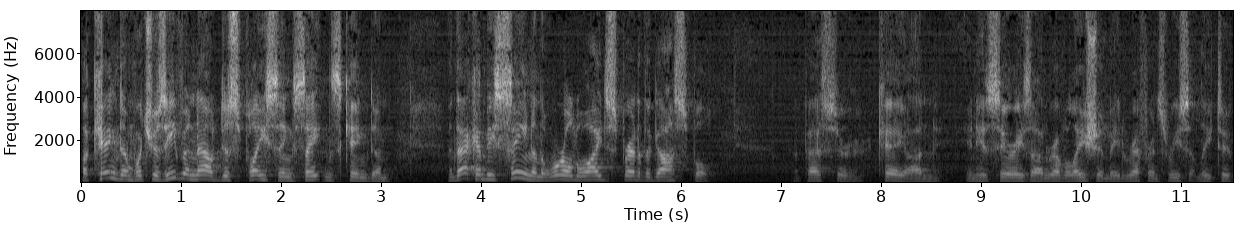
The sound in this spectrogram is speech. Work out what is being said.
A kingdom which is even now displacing Satan's kingdom. And that can be seen in the worldwide spread of the gospel. Uh, Pastor Kay, on, in his series on Revelation, made reference recently to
